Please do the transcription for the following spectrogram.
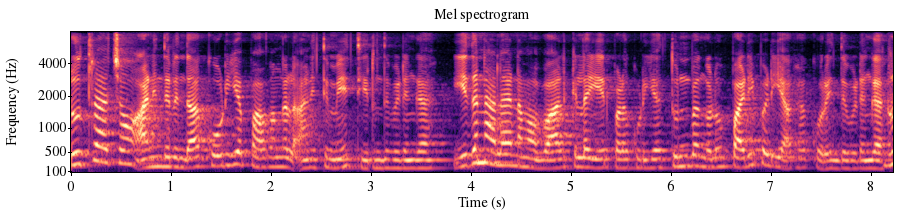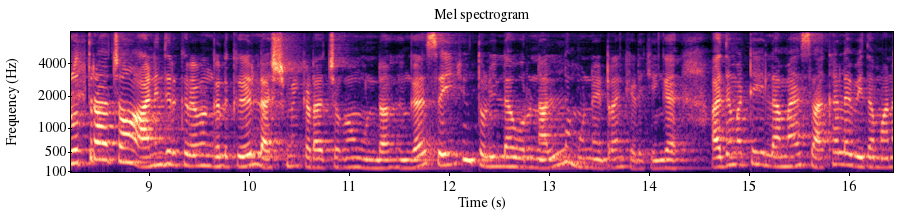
ருத்ராட்சம் அணிந்திருந்தால் கொடிய பாவங்கள் அனைத்துமே தீர்ந்து விடுங்க. இதனால் நம்ம வாழ்க்கையில் ஏற்படக்கூடிய துன்பங்களும் படிப்படியாக குறைந்து விடுங்க. ருத்ராட்சம் அணிந்திருக்கிறவங்களுக்கு லட்சுமி கடாச்சகம் உண்டாகுங்க. செய்யும் தொழிலில் ஒரு நல்ல முன்னேற்றம் கிடைக்குங்க. அது மட்டும் இல்லாமல் சகல விதமான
